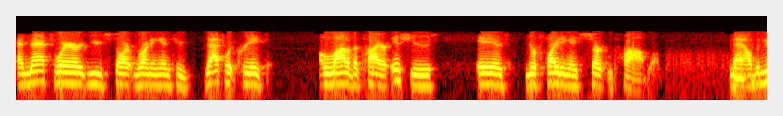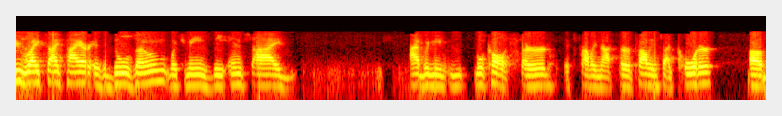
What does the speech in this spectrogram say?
and that's where you start running into. That's what creates a lot of the tire issues. Is you're fighting a certain problem. Now, the new right side tire is a dual zone, which means the inside, I wouldn't even, we'll call it third. It's probably not third, probably inside quarter of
